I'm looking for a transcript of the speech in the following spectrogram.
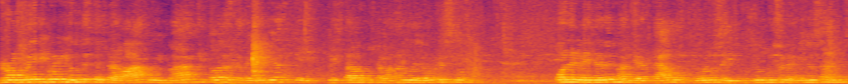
romper y bueno, ¿y dónde está el trabajo? Y más, y todas las categorías que, que estábamos trabajando de la opresión o de la idea del matriarcado, que bueno, se discutió mucho en aquellos años,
